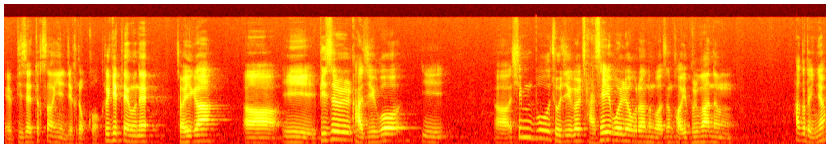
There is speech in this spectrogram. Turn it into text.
예, 빛의 특성이 이제 그렇고 그렇기 때문에 저희가 어, 이 빛을 가지고 이 어, 심부 조직을 자세히 보려고 그러는 것은 거의 불가능하거든요.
